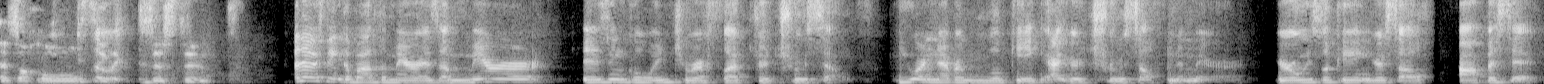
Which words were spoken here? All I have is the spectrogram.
as a whole so existence. Another thing about the mirror is a mirror isn't going to reflect your true self. You are never looking at your true self in the mirror. You're always looking at yourself opposite.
